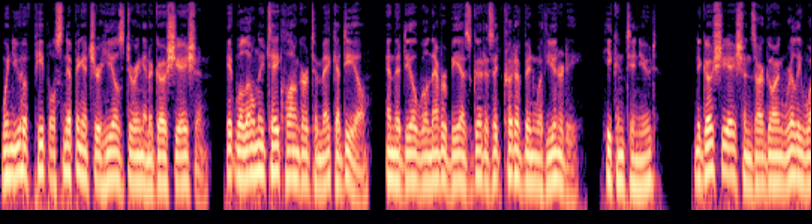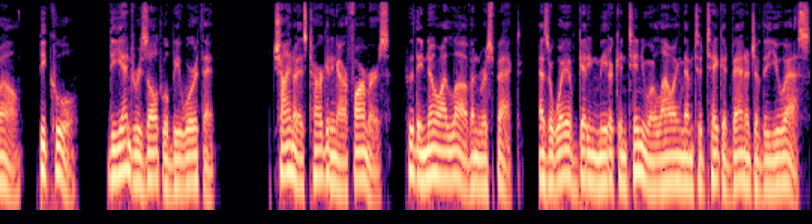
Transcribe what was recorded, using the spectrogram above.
When you have people snipping at your heels during a negotiation, it will only take longer to make a deal, and the deal will never be as good as it could have been with Unity, he continued. Negotiations are going really well, be cool. The end result will be worth it. China is targeting our farmers, who they know I love and respect as a way of getting me to continue allowing them to take advantage of the US,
